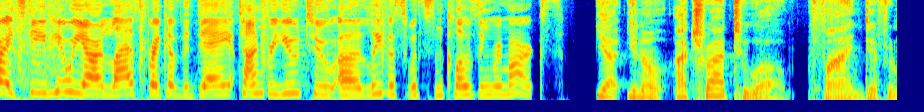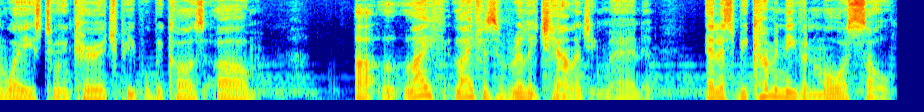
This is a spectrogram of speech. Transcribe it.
right, Steve, here we are, last break of the day. Time for you to uh, leave us with some closing remarks. Yeah, you know, I try to uh, find different ways to encourage people because um, uh, life life is really challenging, man, and, and it's becoming even more so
